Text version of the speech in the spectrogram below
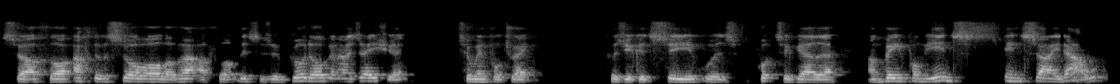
So I thought, after I saw all of that, I thought this is a good organization to infiltrate because you could see it was put together and being from the ins- inside out,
